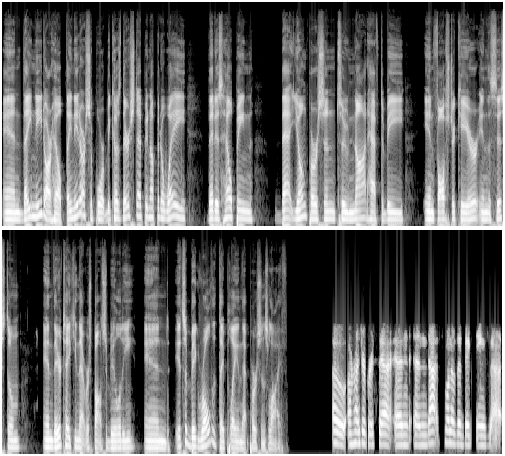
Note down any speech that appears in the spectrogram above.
And they need our help, they need our support because they're stepping up in a way that is helping that young person to not have to be in foster care in the system and they're taking that responsibility and it's a big role that they play in that person's life. Oh a hundred percent. And and that's one of the big things that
